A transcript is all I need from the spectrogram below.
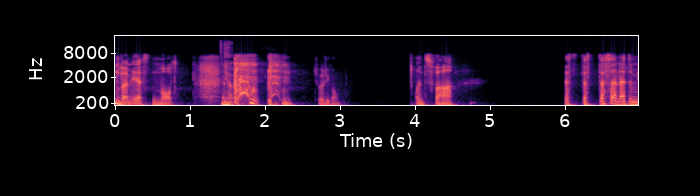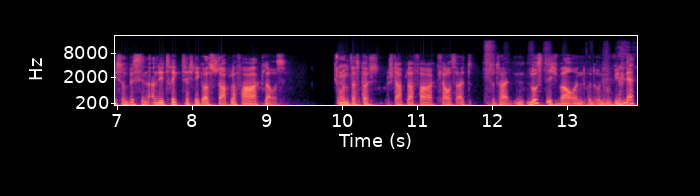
beim ersten Mord. Ja. Entschuldigung. Und zwar, das, das, das erinnerte mich so ein bisschen an die Tricktechnik aus Staplerfahrer Klaus. Und was bei Staplerfahrer Klaus halt total lustig war und, und, und irgendwie nett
